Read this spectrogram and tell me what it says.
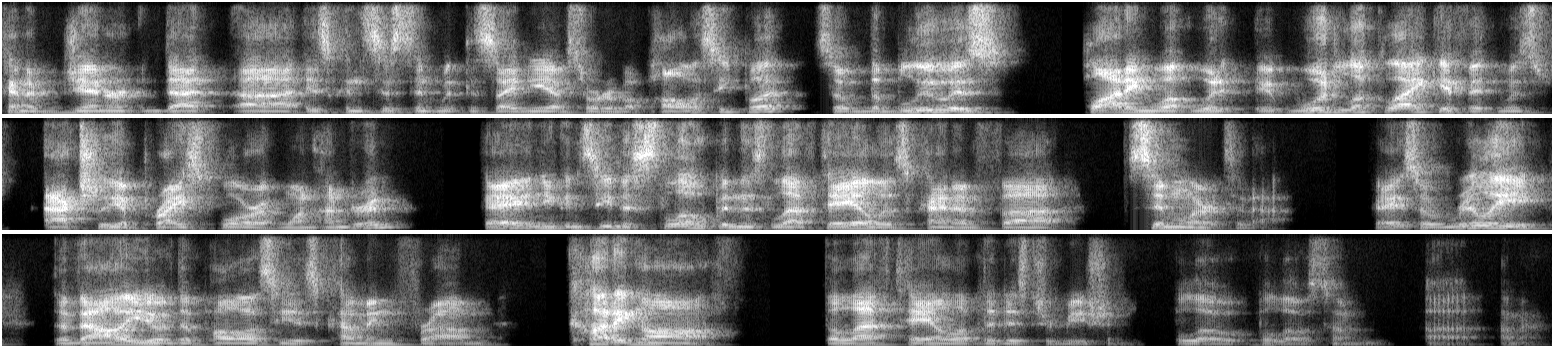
kind of gener that uh, is consistent with this idea of sort of a policy put. So the blue is plotting what would it would look like if it was actually a price floor at 100. Okay, and you can see the slope in this left tail is kind of uh, similar to that. Okay, so really the value of the policy is coming from cutting off the left tail of the distribution below below some uh, amount.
